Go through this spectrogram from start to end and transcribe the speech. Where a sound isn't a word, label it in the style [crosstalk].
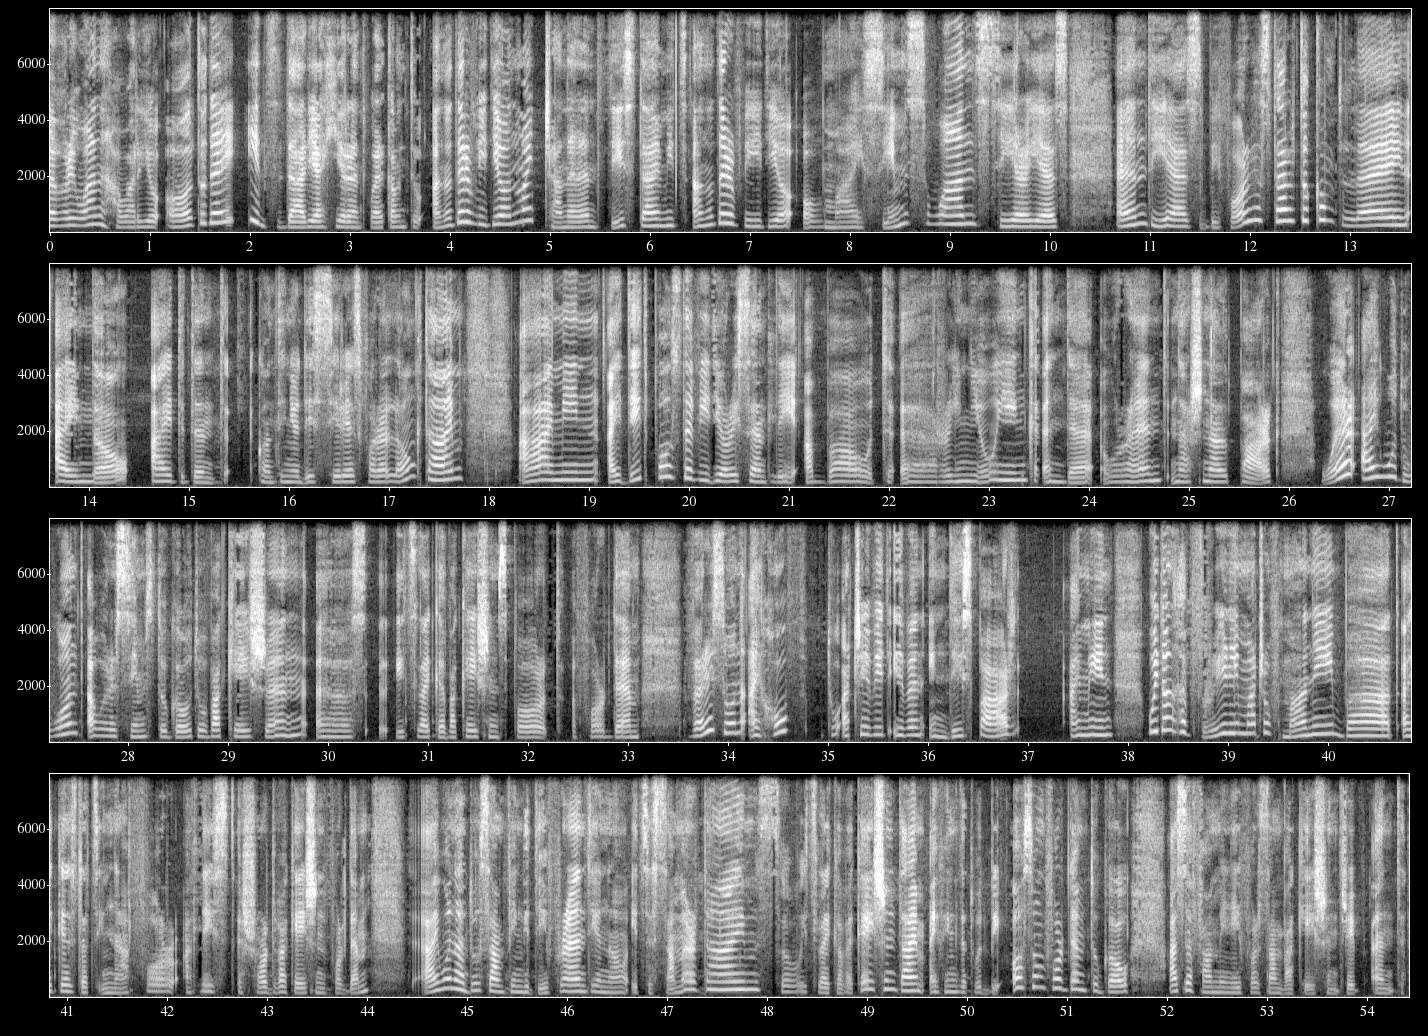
everyone, how are you all today? It's Daalia here and welcome to another video on my channel and this time it's another video of my Sims 1 series and yes, before you start to complain, I know I didn't continue this series for a long time. I mean, I did post a video recently about uh, renewing the Rend National Park, where I would want our Sims to go to vacation. Uh, it's like a vacation spot for them very soon. I hope to achieve it even in this part I mean, we don't have really much of money, but I guess that's enough for at least a short vacation for them. I want to do something different, you know, it's a summertime, so it's like a vacation time. I think that would be awesome for them to go as a family for some vacation trip and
